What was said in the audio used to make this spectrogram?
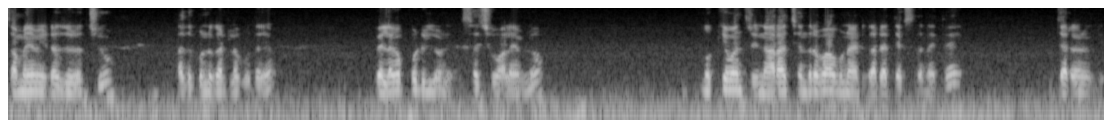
సమయం ఇట చూడొచ్చు. పదకొండు గంటలకు ఉదయం వెలగపూడిలోని సచివాలయంలో ముఖ్యమంత్రి నారా చంద్రబాబు నాయుడు గారి అధ్యక్షతన అయితే జరగనుంది.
